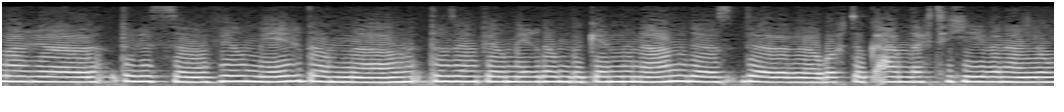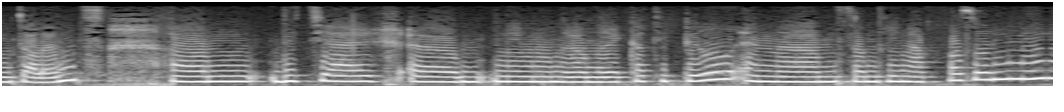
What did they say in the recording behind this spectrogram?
maar uh, er is uh, veel meer dan, uh, er zijn veel meer dan bekende namen. Dus er wordt ook aandacht gegeven aan jong talent. Um, dit jaar um, nemen onder andere Cathy Pil en Sandrina Fasolini.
